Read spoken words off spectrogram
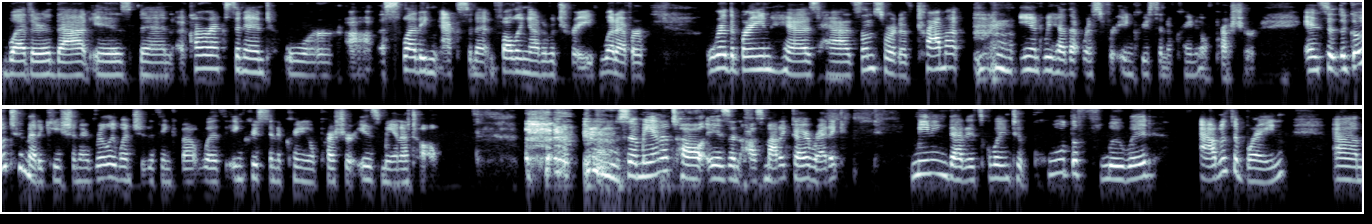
whether that has been a car accident or uh, a sledding accident, falling out of a tree, whatever where the brain has had some sort of trauma and we have that risk for increase in cranial pressure. And so the go-to medication I really want you to think about with increased intracranial pressure is mannitol. so mannitol is an osmotic diuretic, meaning that it's going to pull the fluid out of the brain um,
